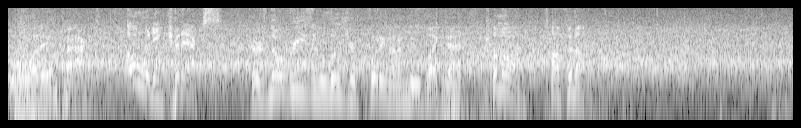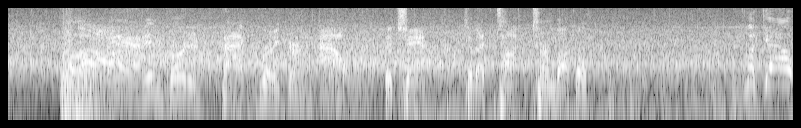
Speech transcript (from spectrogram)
Ooh, what impact. Oh, and he connects. There's no reason to lose your footing on a move like that. Come on, toughen up. Oh, man, inverted backbreaker. Ow. The champ to the top turnbuckle. Look out.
